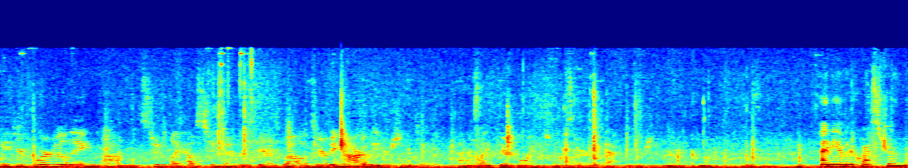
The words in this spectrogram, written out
K through four building, um, student lighthouse team members here as well, observing our leadership day, kind of like they're going to observe that leadership day. Any other questions?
